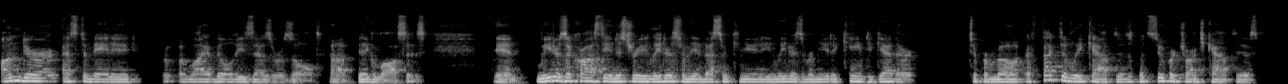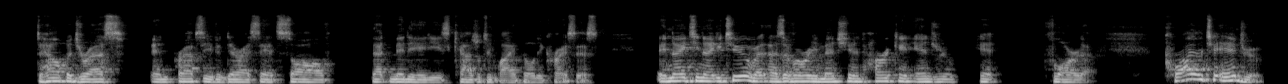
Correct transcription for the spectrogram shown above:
underestimated liabilities as a result, uh, big losses. And leaders across the industry, leaders from the investment community, leaders in Bermuda came together to promote effectively captives, but supercharged captives to help address and perhaps even, dare I say it, solve that mid 80s casualty liability crisis. In 1992, as I've already mentioned, Hurricane Andrew hit Florida. Prior to Andrew,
